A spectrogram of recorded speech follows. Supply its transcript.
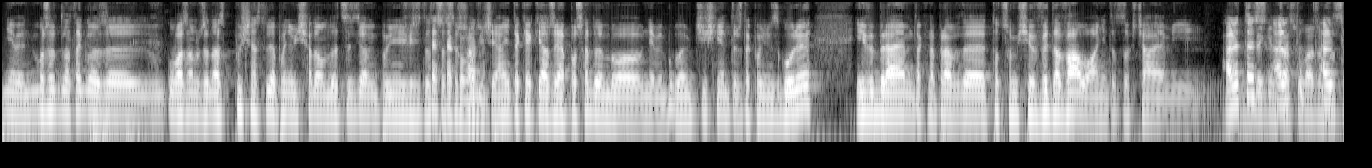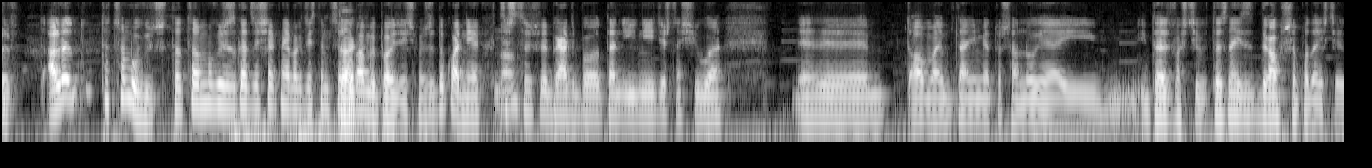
nie wiem, może dlatego, że uważam, że nas pójść na studia powinien być świadomą decyzją i powinieneś wiedzieć to, Też co tak chcesz uważam. robić. A nie tak jak ja, że ja poszedłem, bo nie wiem, byłem ciśnięty, że tak powiem, z góry i wybrałem tak naprawdę to, co mi się wydawało, a nie to, co chciałem i ale to jest, ale, to, uważam, ale, to, ale to, co mówisz, to, co mówisz, zgadza się jak najbardziej z tym, co tak. chyba my powiedzieliśmy, że dokładnie, jak chcesz no. coś wybrać, bo ten i nie idziesz na siłę, to moim zdaniem ja to szanuję i, i to jest właściwie, to jest najzdrowsze podejście.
